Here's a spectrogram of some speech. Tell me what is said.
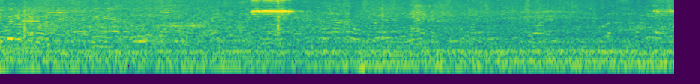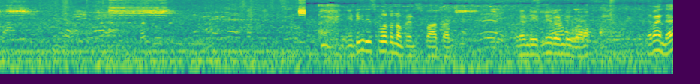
ఇప్పుడు ఇంటికి తీసుకుపోతున్నాం ఫ్రెండ్స్ పార్సల్. రెండు ఇడ్లీ రెండు ఇవాళ ఏమైందా?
